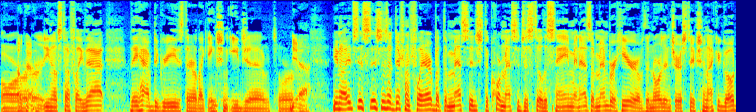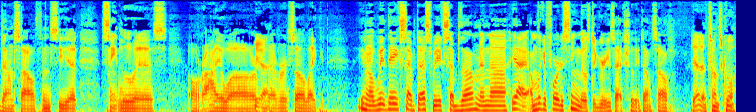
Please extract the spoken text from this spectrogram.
or Mm-hmm. Okay. you know stuff like that. They have degrees that are like ancient Egypt or Yeah. you know, it's just it's just a different flair, but the message, the core message is still the same. And as a member here of the northern jurisdiction, I could go down south and see it, St. Louis or Iowa or Yeah. whatever. So like, you know, we, they accept us, we accept them, and uh, yeah, I'm looking forward to seeing those degrees actually down south. Yeah, that sounds cool.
